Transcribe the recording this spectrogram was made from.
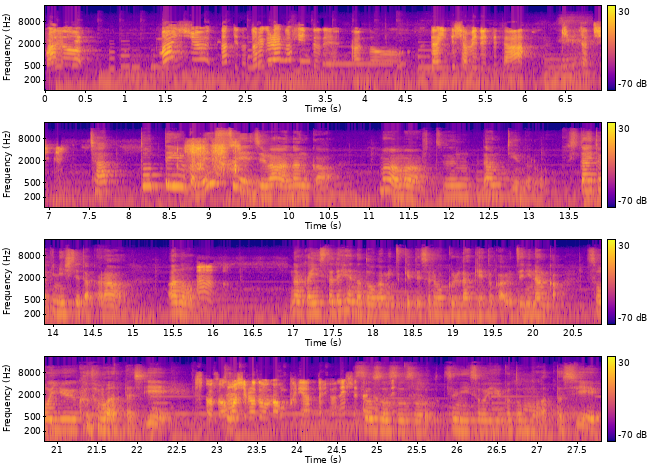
あの毎週なんていうのどれぐらいの頻度であの LINE で喋れてた？君たち。チャットっていうかメッセージはなんかまあまあ普通なんて言うんだろう。したい時にしてたからあのうん。なんかインスタで変な動画見つけてそれ送るだけとか別になんかそういうこともあったし。そうそう面白動画送り合ったりはねしてたからね。そうそうそうそう。普通にそういうこともあったし。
